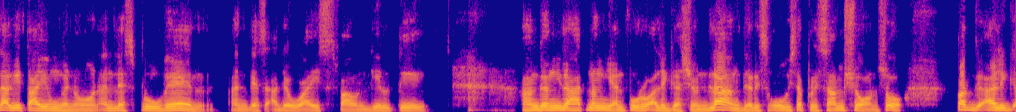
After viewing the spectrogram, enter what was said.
Lagi tayong ganoon unless proven, unless otherwise found guilty. Hanggang lahat ng yan, puro allegation lang. There is always a presumption. So, pag alleg-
